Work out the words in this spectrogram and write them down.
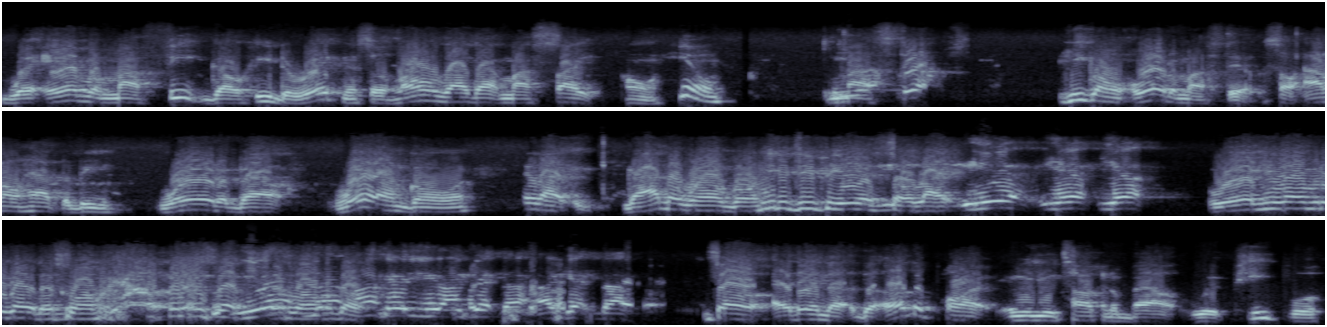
wherever my feet go, He directing. So as long as I got my sight on Him, my Yeah. steps, He gonna order my steps. So I don't have to be worried about where I'm going. Like God know where I'm going. He the GPS. So like Yeah. Yeah. Yeah. where you want me to go, that's where I'm gonna that's where, Yeah. that's where I'm yeah. gonna. I hear you. I get that. I get that. So, and then the, the other part, when you're talking about with people,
